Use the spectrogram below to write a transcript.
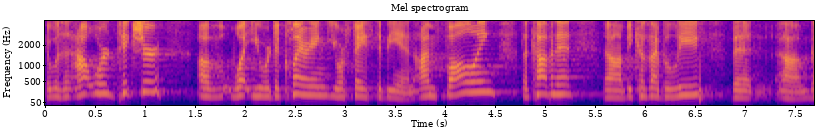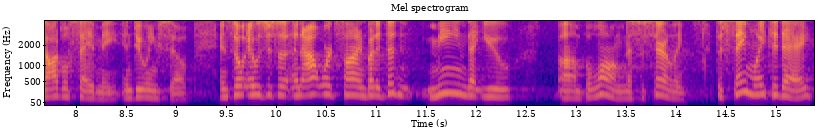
it was an outward picture of what you were declaring your faith to be in. I'm following the covenant uh, because I believe that um, God will save me in doing so. And so it was just a, an outward sign, but it didn't mean that you um, belong necessarily. The same way today,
